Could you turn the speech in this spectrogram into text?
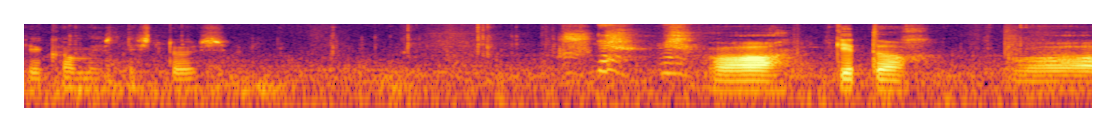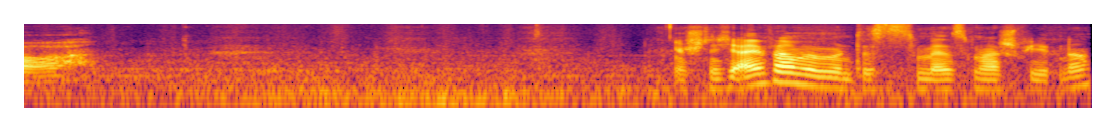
Hier komme ich nicht durch. Geht doch. Boah. Ist nicht einfach, wenn man das zum ersten Mal spielt, ne?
